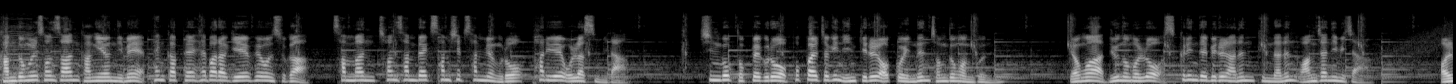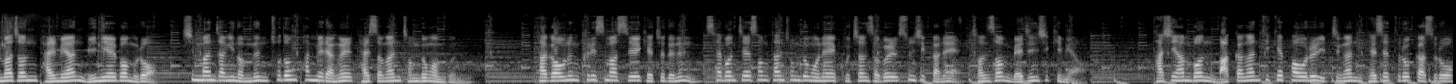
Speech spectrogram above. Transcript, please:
감동을 선사한 강혜연님의 팬카페 해바라기의 회원수가 3만 1333명으로 8위에 올랐습니다. 신곡 독백으로 폭발적인 인기를 얻고 있는 정동원 군. 영화 뉴노멀로 스크린 데뷔를 하는 빛나는 왕자님이자 얼마 전 발매한 미니 앨범으로 10만 장이 넘는 초동 판매량을 달성한 정동원 군. 다가오는 크리스마스에 개최되는 세 번째 성탄 총동원의 9천석을 순식간에 전석 매진시키며 다시 한번 막강한 티켓 파워를 입증한 대세 트롯 가수로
